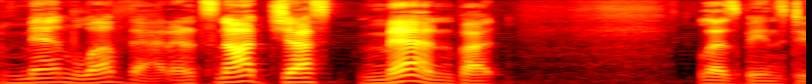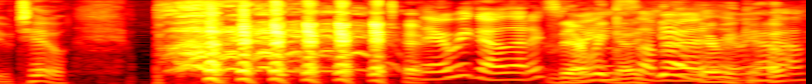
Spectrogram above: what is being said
Men love that, and it's not just men, but lesbians do too. there we go. That explains There we go. some Yeah, of it. there we go.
